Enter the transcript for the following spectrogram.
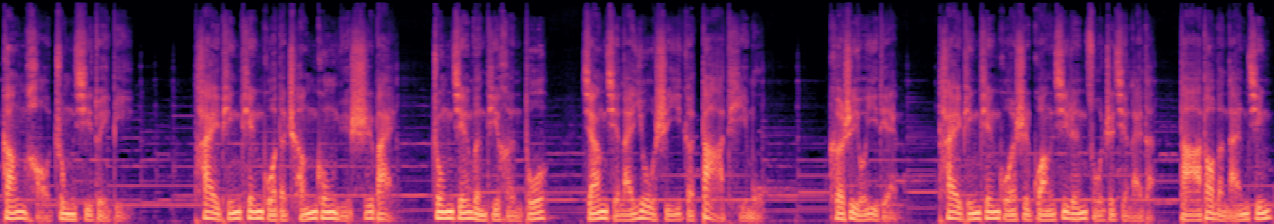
刚好中西对比。太平天国的成功与失败中间问题很多，讲起来又是一个大题目。可是有一点，太平天国是广西人组织起来的，打到了南京，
